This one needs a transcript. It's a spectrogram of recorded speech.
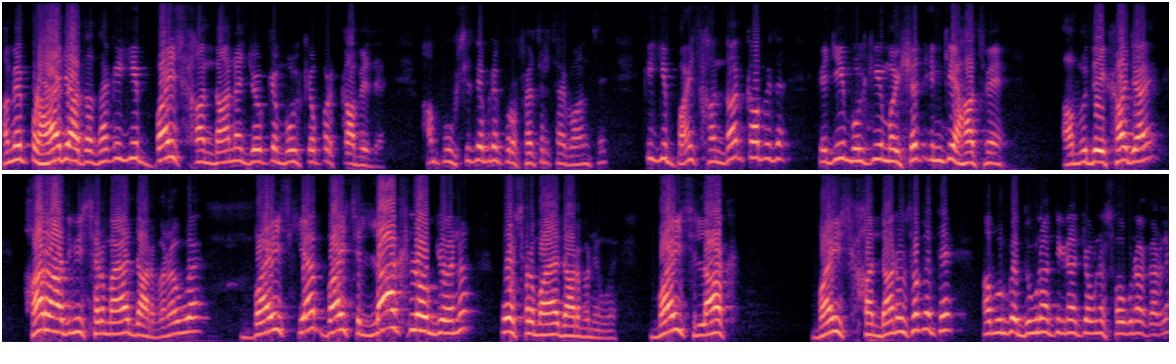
हमें पढ़ाया जाता था कि ये बाईस खानदान है जो कि मुल्क के ऊपर काबिज है। हम पूछते थे अपने प्रोफेसर साहबान से कि ये बाईस खानदान काबिज है? कि जी, मुल्क की मीशत इनके हाथ में अब देखा जाए, हर आदमी सरमायादार बना हुआ है। बाईस क्या? बाईस लाख लोग जो है ना, वो सरमायादार बने हुए हैं। बाईस लाख, बाईस खानदान उस वक्त थे। अब उनको दुगना, तिगना, चौगना सौ गुना कर ले।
